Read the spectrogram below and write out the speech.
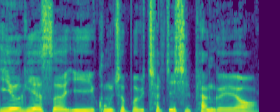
여기에서 이 공수처법이 철저히 실패한 거예요.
